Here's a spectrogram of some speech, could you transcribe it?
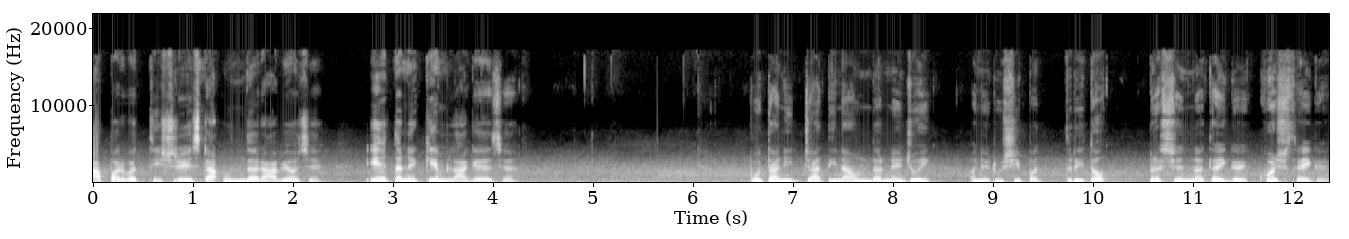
આ પર્વતથી શ્રેષ્ઠ આ ઉંદર આવ્યો છે, એ તને કેમ લાગે છે? પોતાની જાતિના ઉંદરને જોઈ અને ઋષિપત્રી તો પ્રસન્ન થઈ ગઈ, ખુશ થઈ ગઈ.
